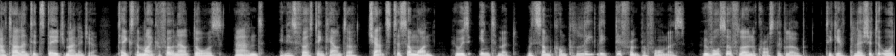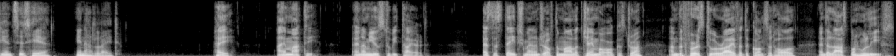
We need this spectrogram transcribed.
our talented stage manager, takes the microphone outdoors and, in his first encounter, chats to someone who is intimate with some completely different performers who've also flown across the globe to give pleasure to audiences here in Adelaide. Hey, I'm Matti, and I'm used to be tired. As the stage manager of the Mahler Chamber Orchestra, I'm the first to arrive at the concert hall and the last one who leaves.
